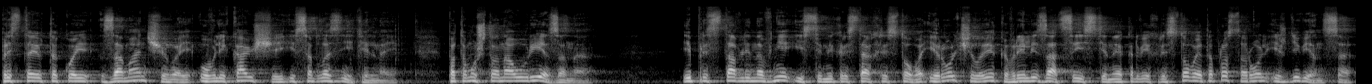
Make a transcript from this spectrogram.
предстает такой заманчивой, увлекающей и соблазнительной, потому что она урезана – и представлена вне истины креста Христова. И роль человека в реализации истины о крови Христова – это просто роль иждивенца,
